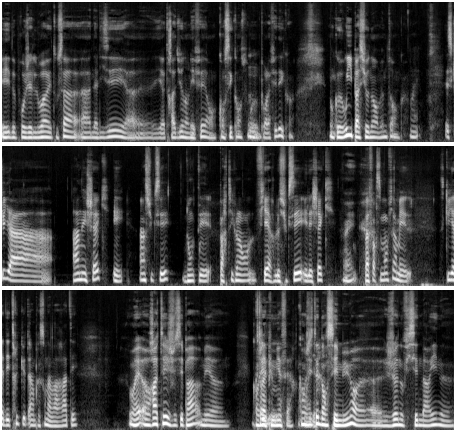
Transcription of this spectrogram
et de projets de loi et tout ça à, analyser et à, et à traduire dans les faits en conséquence pour, Mm. pour la Fédé. Quoi. Donc euh, oui, passionnant en même temps. Est-ce qu'il y a un échec et un succès dont tu es particulièrement fier? Le succès et l'échec, Ouais. pas forcément fier, mais est-ce qu'il y a des trucs que tu as l'impression d'avoir raté Ouais, euh, raté, je sais pas, mais euh, Quand j'aurais pu mieux faire Quand j'étais dans ces murs, jeune officier de marine,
